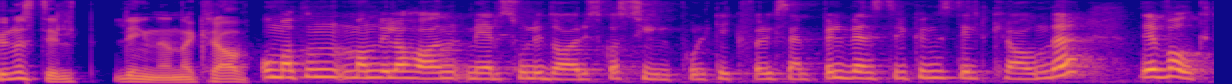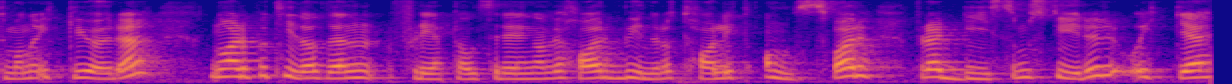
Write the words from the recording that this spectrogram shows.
kunne stilt lignende krav. Om at man ville ha en mer solidarisk asylpolitikk f.eks. Venstre kunne stilt krav om det. Det valgte man å ikke gjøre. Nå er det på tide at den flertallsregjeringa vi har, begynner å ta litt ansvar. For det er de som styrer, og ikke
